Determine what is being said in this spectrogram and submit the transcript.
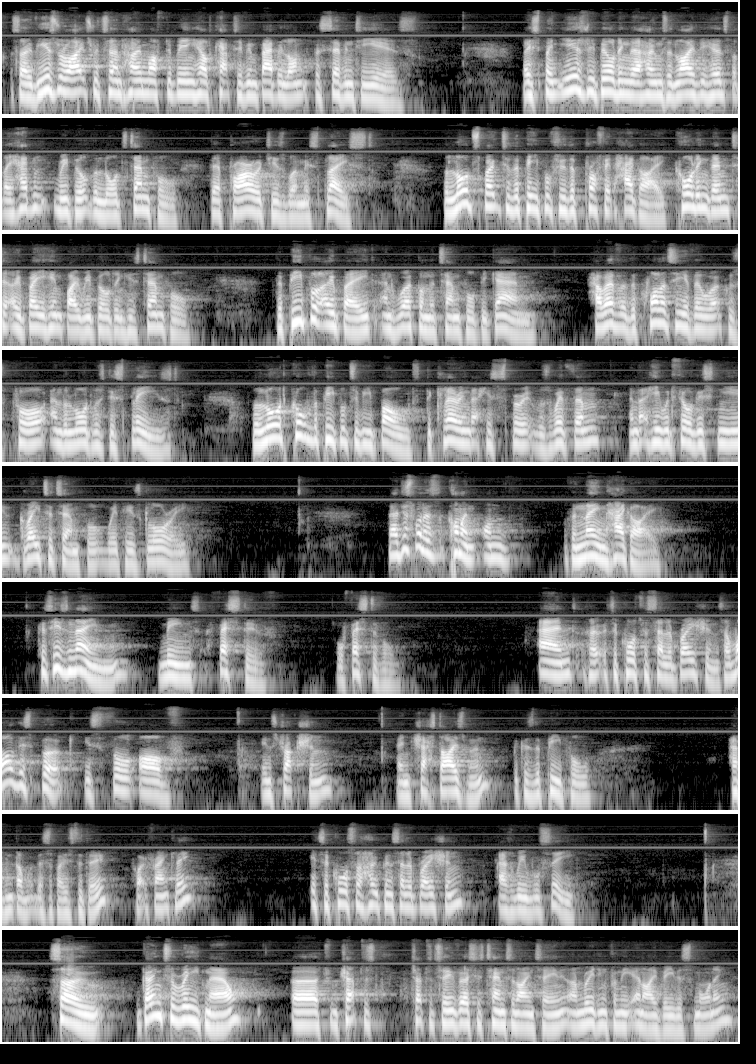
So the Israelites returned home after being held captive in Babylon for 70 years. They spent years rebuilding their homes and livelihoods, but they hadn't rebuilt the Lord's temple. Their priorities were misplaced. The Lord spoke to the people through the prophet Haggai, calling them to obey him by rebuilding his temple. The people obeyed, and work on the temple began. However, the quality of their work was poor, and the Lord was displeased. The Lord called the people to be bold, declaring that his Spirit was with them, and that he would fill this new, greater temple with his glory. Now, I just want to comment on the name Haggai, because his name means festive or festival. And so it's a cause for celebration. So while this book is full of instruction and chastisement, because the people haven't done what they're supposed to do, quite frankly. It's a cause for hope and celebration, as we will see. So, going to read now uh, from chapters, chapter 2, verses 10 to 19. I'm reading from the NIV this morning.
